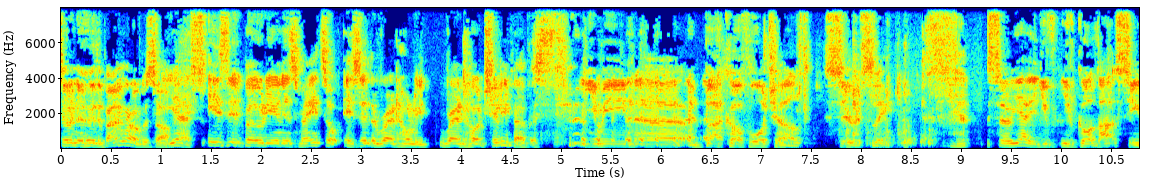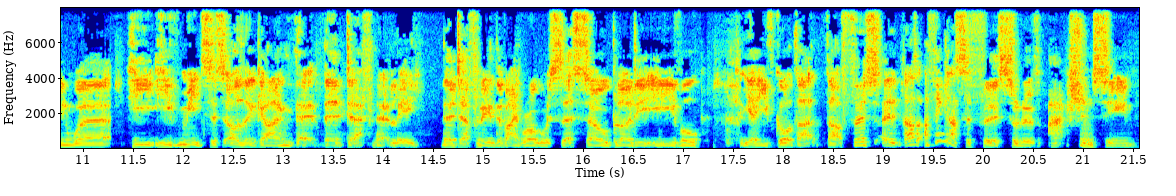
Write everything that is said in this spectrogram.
Don't know who the bank robbers are. Yes. Is it Bodhi and his mates, or is it the Red, Holy, Red Hot Chili Peppers? You mean uh, back off, War Child? Seriously. So yeah, you've you've got that scene where he he meets this other gang that they're definitely they're definitely the bank robbers. They're so bloody evil. Yeah, you've got that that first. Uh, that, I think that's the first sort of action scene.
